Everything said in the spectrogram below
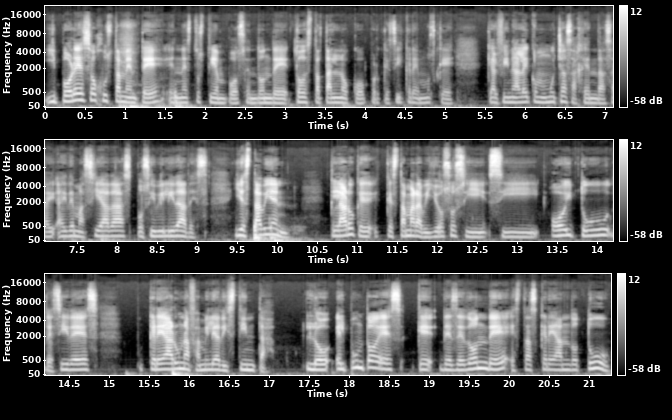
Y por eso justamente en estos tiempos en donde todo está tan loco, porque sí creemos que, que al final hay como muchas agendas, hay, hay demasiadas posibilidades. Y está bien, claro que, que está maravilloso si, si hoy tú decides crear una familia distinta. Lo, el punto es que desde dónde estás creando tú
